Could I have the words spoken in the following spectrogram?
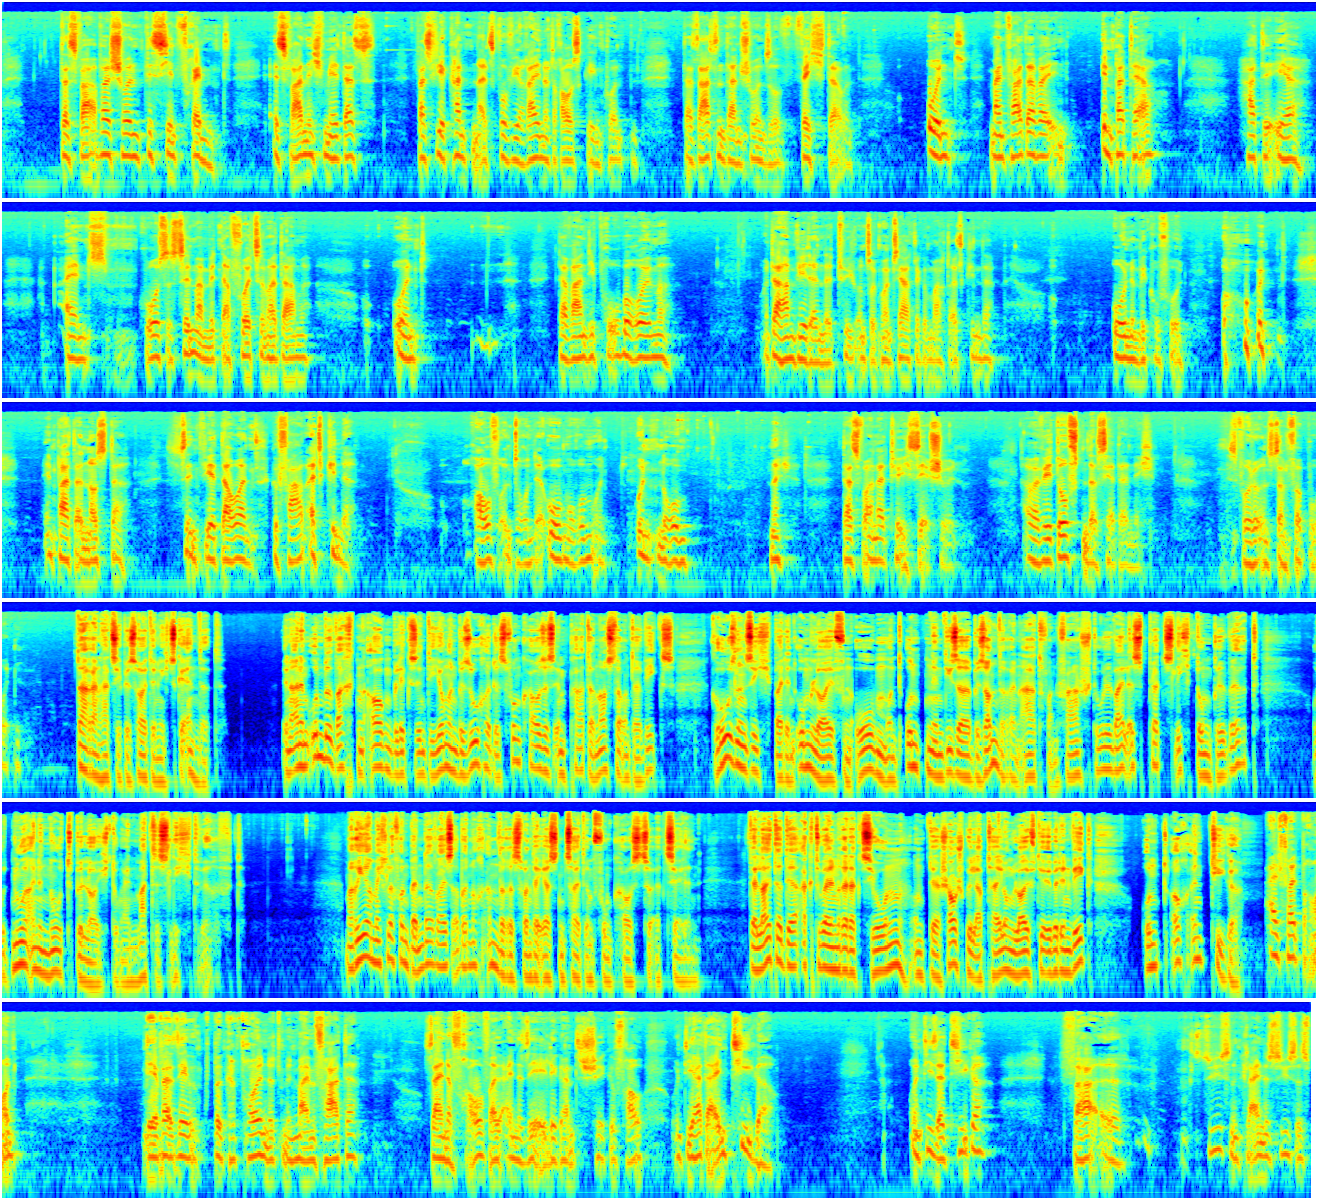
Das war aber schon ein bisschen fremd. Es war nicht mehr das, was wir kannten, als wo wir rein und rausgehen konnten. Da saßen dann schon so Wächter. Und, und mein Vater war in, im Parterre, hatte er ein großes Zimmer mit einer Vorzimmerdame. Und da waren die Proberäume. Und da haben wir dann natürlich unsere Konzerte gemacht als Kinder. Ohne Mikrofon. Und in Paternoster sind wir dauernd gefahren als Kinder. Rauf und runter, oben rum und unten rum. Nicht? Das war natürlich sehr schön. Aber wir durften das ja dann nicht. Es wurde uns dann verboten. Daran hat sich bis heute nichts geändert. In einem unbewachten Augenblick sind die jungen Besucher des Funkhauses im Paternoster unterwegs, gruseln sich bei den Umläufen oben und unten in dieser besonderen Art von Fahrstuhl, weil es plötzlich dunkel wird und nur eine Notbeleuchtung ein mattes Licht wirft. Maria Mechler von Bender weiß aber noch anderes von der ersten Zeit im Funkhaus zu erzählen. Der Leiter der aktuellen Redaktion und der Schauspielabteilung läuft ihr über den Weg und auch ein Tiger. Alfred Braun, der war sehr befreundet mit meinem Vater. Seine Frau war eine sehr elegante, schicke Frau und die hatte einen Tiger. Und dieser Tiger war äh, süß, ein kleines, süßes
